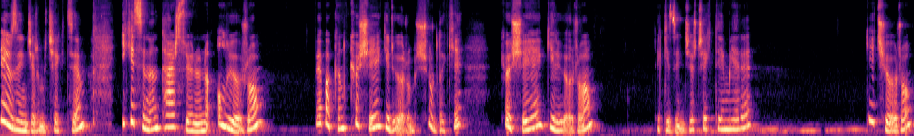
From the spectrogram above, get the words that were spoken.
bir zincirimi çektim. İkisinin ters yönünü alıyorum ve bakın köşeye giriyorum. Şuradaki köşeye giriyorum. 2 zincir çektiğim yere geçiyorum.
